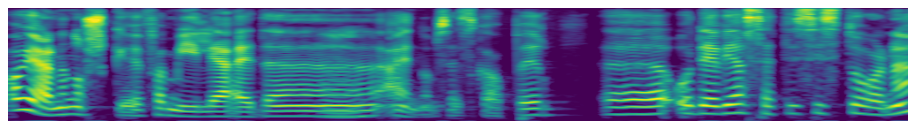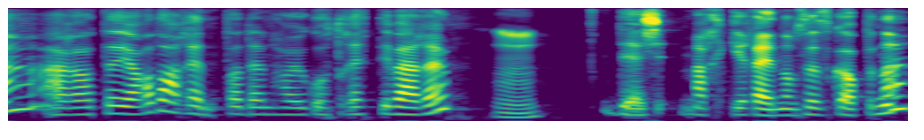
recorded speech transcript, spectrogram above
av gjerne norske familieeide Mm. eiendomsselskaper. Eh, og det vi har sett de siste årene, er at ja da, renta den har jo gått rett i været. Mm. Det merker eiendomsselskapene.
